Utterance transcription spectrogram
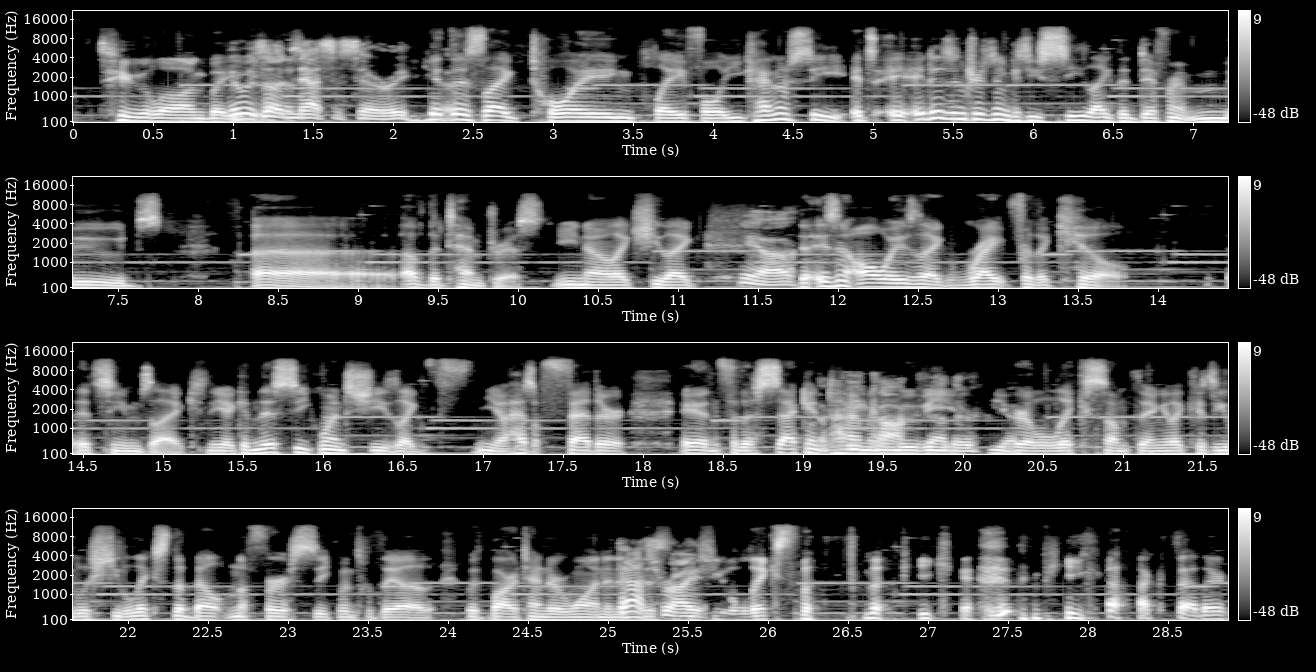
too long but it was get this- unnecessary. you get this like toying playful you kind of see it's it, it is interesting because you see like the different moods uh of the temptress you know like she like yeah. isn't always like right for the kill it seems like like in this sequence she's like you know has a feather and for the second A time in the movie feather, you yeah. hear her lick something like because she licks the belt in the first sequence with the uh, with bartender one and That's right. she licks the, the, peacock, the peacock feather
